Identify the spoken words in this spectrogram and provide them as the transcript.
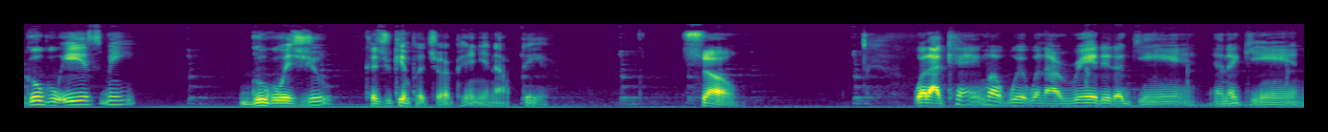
Google is me. Google is you because you can put your opinion out there. So, what I came up with when I read it again and again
